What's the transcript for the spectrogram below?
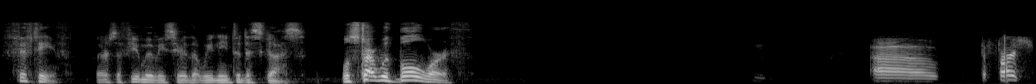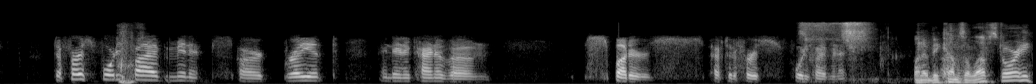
fifteenth. There's a few movies here that we need to discuss. We'll start with Bulworth. Uh, the first the first 45 minutes are brilliant, and then it kind of um, sputters after the first 45 minutes. When it becomes a love story,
